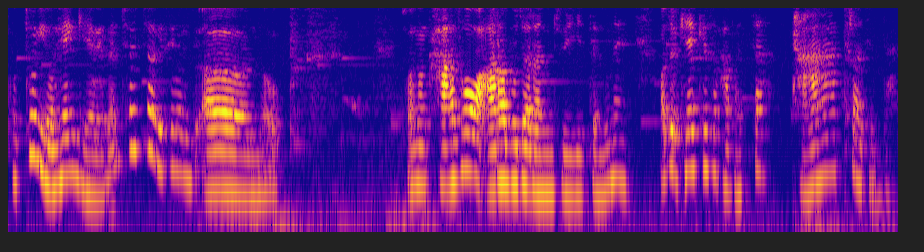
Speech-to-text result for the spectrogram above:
보통 여행 계획은 철저하게 편- 아, nope. 저는 가서 알아보자라는 주의이기 때문에 어차피 계획해서 가봤자 다 틀어진다.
